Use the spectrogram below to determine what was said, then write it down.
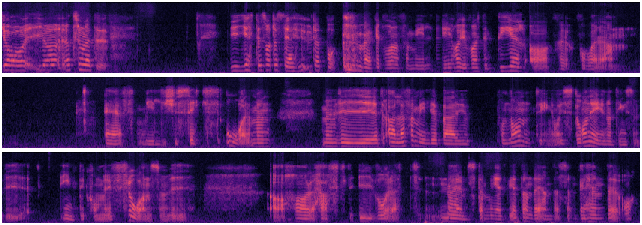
ja, jag, jag, tror att det är jättesvårt att säga hur det har påverkat vår familj. Det har ju varit en del av vår eh, familj 26 år. Men, men vi, alla familjer bär ju på någonting och Estonia är ju någonting som vi inte kommer ifrån, som vi har haft i vårt närmsta medvetande ända sedan det hände. Och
